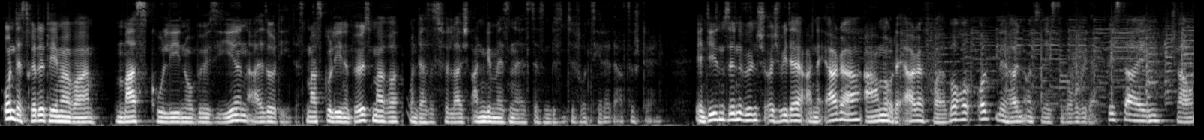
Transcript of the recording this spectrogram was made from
Und das dritte Thema war maskulino bösieren, also die, das maskuline Bösmache und dass es vielleicht angemessener ist, das ein bisschen differenzierter darzustellen. In diesem Sinne wünsche ich euch wieder eine ärgerarme oder ärgerfreie Woche und wir hören uns nächste Woche wieder. Bis dahin, ciao.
